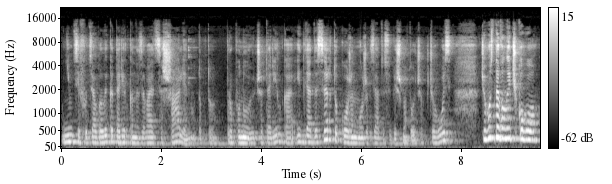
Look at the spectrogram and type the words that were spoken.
У німців ця велика тарілка називається шалі, ну тобто пропонуюча тарілка. І для десерту кожен може взяти собі шматочок чогось, чогось невеличкого,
